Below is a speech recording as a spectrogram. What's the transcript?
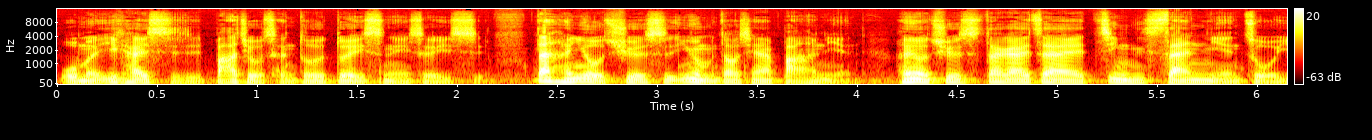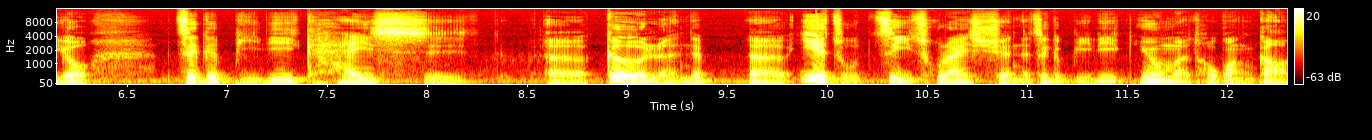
我们一开始八九成都是对室内设计师，但很有趣的是，因为我们到现在八年，很有趣的是大概在近三年左右，这个比例开始。呃，个人的呃业主自己出来选的这个比例，因为我们有投广告，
